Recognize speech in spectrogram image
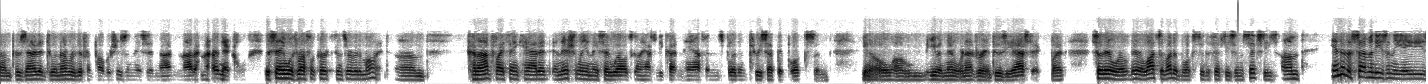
um, presented it to a number of different publishers, and they said not not on our nickel. The same with Russell Kirk's Conservative Mind. Um, Knopf, I think, had it initially, and they said, well, it's going to have to be cut in half and split in three separate books, and you know, um, even then, we're not very enthusiastic, but so there were there were lots of other books through the 50s and the 60s. Um, into the 70s and the 80s,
